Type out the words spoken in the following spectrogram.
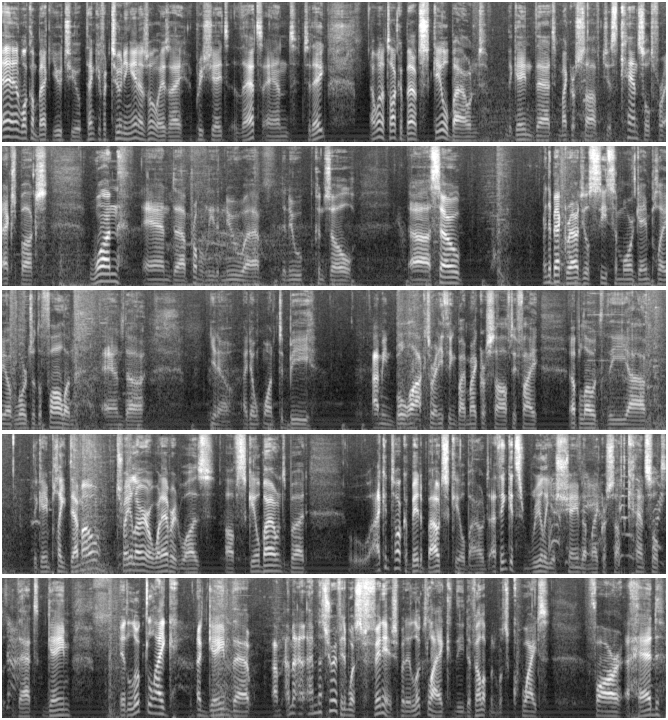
And welcome back YouTube. Thank you for tuning in as always. I appreciate that. And today I want to talk about Scalebound, the game that Microsoft just cancelled for Xbox One and uh, probably the new uh, the new console. Uh, so in the background you'll see some more gameplay of Lords of the Fallen and uh, you know I don't want to be I mean blocked or anything by Microsoft if I upload the um, the gameplay demo, trailer, or whatever it was of Scalebound, but I can talk a bit about Scalebound. I think it's really a shame that Microsoft cancelled that game. It looked like a game that I'm, I'm, I'm not sure if it was finished, but it looked like the development was quite far ahead.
